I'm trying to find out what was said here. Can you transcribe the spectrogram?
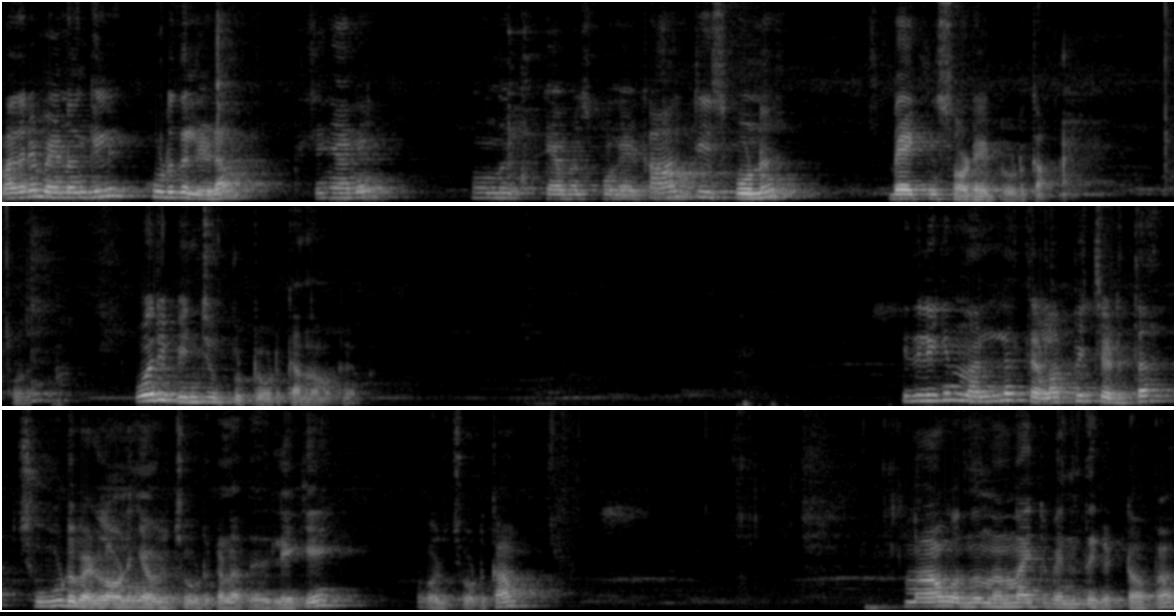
മധുരം വേണമെങ്കിൽ കൂടുതലിടാം പക്ഷെ ഞാൻ മൂന്ന് ടേബിൾ സ്പൂൺ കാൽ ടീസ്പൂണ് ബേക്കിംഗ് സോഡ ഇട്ട് കൊടുക്കാം. ഒരു പിഞ്ച് ഉപ്പിട്ട് കൊടുക്കാം നമുക്ക്. ഇതിലേക്ക് നല്ല തിളപ്പിച്ചെടുത്ത ചൂട് വെള്ളമാണ് ഞാൻ ഒഴിച്ചു കൊടുക്കുന്നത്. ഇതിലേക്ക് ഒഴിച്ചു കൊടുക്കാം. മാവ് ഒന്ന് നന്നായിട്ട് വെന്ത് കിട്ടും അപ്പം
